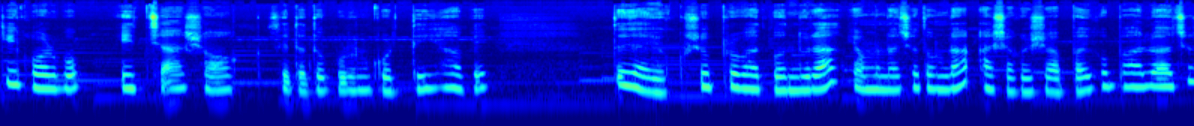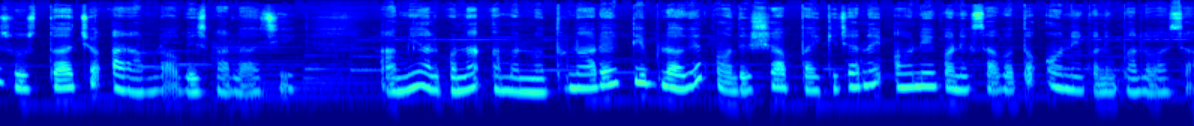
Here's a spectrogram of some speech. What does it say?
কি করব? ইচ্ছা, শখ, সেটা তো পূরণ করতেই হবে। তো যাই হোক, সুপ্রভাত বন্ধুরা, কেমন আছো তোমরা? আশা করি সবাই খুব ভালো আছো, সুস্থ আছো, আর আমরাও বেশ ভালো আছি। আমি আলপনা, আমার নতুন আরও একটি ব্লগে তোমাদের সবাইকে জানাই অনেক অনেক স্বাগত, অনেক অনেক ভালোবাসা।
